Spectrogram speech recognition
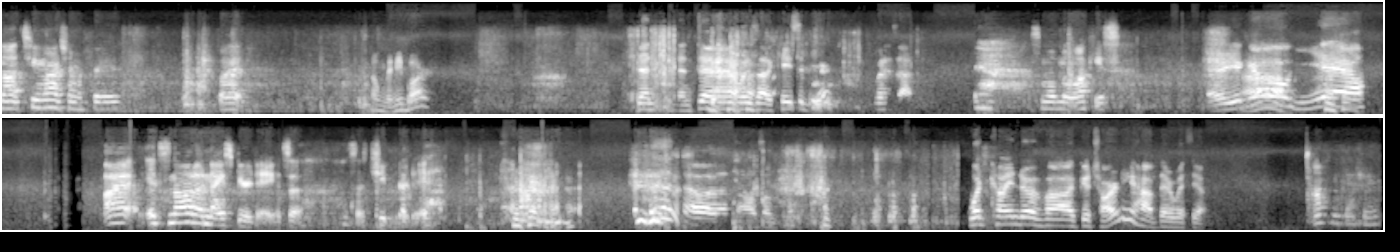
Not too much, I'm afraid. But no mini bar. Dun, dun, dun. What is that? A case of beer? What is that? yeah, some old Milwaukee's. There you Ah. go. Yeah. I. It's not a nice beer day. It's a. It's a cheap beer day. oh, that's awesome. What kind of uh, guitar do you have there with you? Oh, okay, I'll show you.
